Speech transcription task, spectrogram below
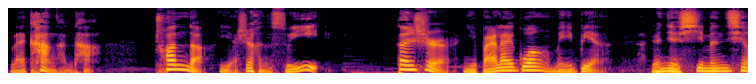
来看看他。穿的也是很随意，但是你白来光没变，人家西门庆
